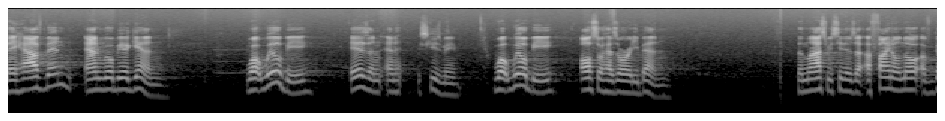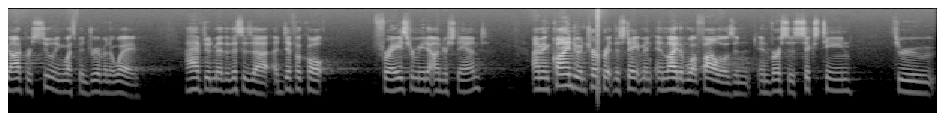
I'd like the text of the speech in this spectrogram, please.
They have been and will be again. What will be is, and, excuse me, what will be also has already been. Then last, we see there's a, a, final note of God pursuing what's been driven away. I have to admit that this is a, a difficult phrase for me to understand. I'm inclined to interpret the statement in light of what follows in, in verses 16 through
